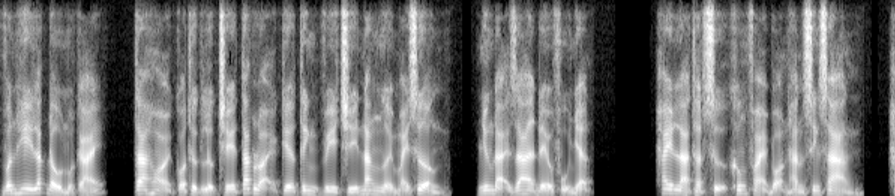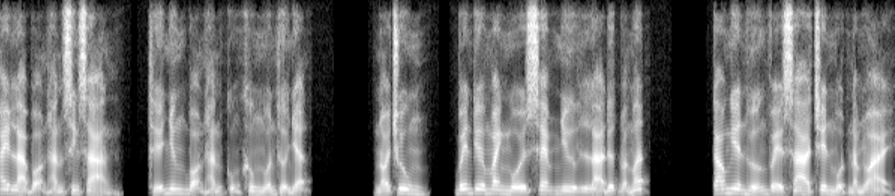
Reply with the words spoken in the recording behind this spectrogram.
Vân Hy lắc đầu một cái, ta hỏi có thực lực chế tác loại kia tinh vi trí năng người máy xưởng, nhưng đại gia đều phủ nhận. Hay là thật sự không phải bọn hắn sinh sản, hay là bọn hắn sinh sản, thế nhưng bọn hắn cũng không muốn thừa nhận. Nói chung, bên kia manh mối xem như là đứt đoạn mất. Cao nghiên hướng về xa trên một năm ngoài,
